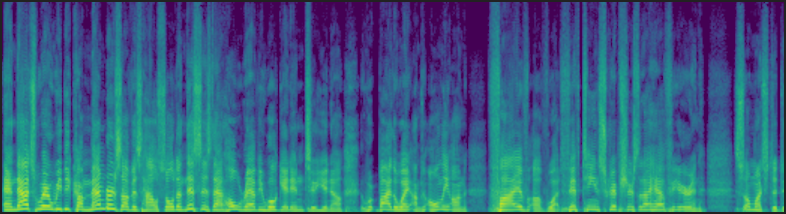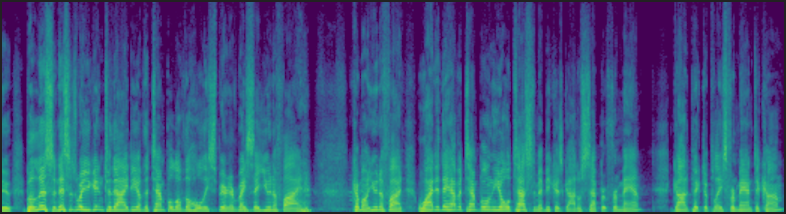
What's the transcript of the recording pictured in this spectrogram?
And that's where we become members of his household. And this is that whole revy we'll get into, you know. By the way, I'm only on five of what, 15 scriptures that I have here, and so much to do. But listen, this is where you get into the idea of the temple of the Holy Spirit. Everybody say unified. Come on, unified. Why did they have a temple in the Old Testament? Because God was separate from man. God picked a place for man to come.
